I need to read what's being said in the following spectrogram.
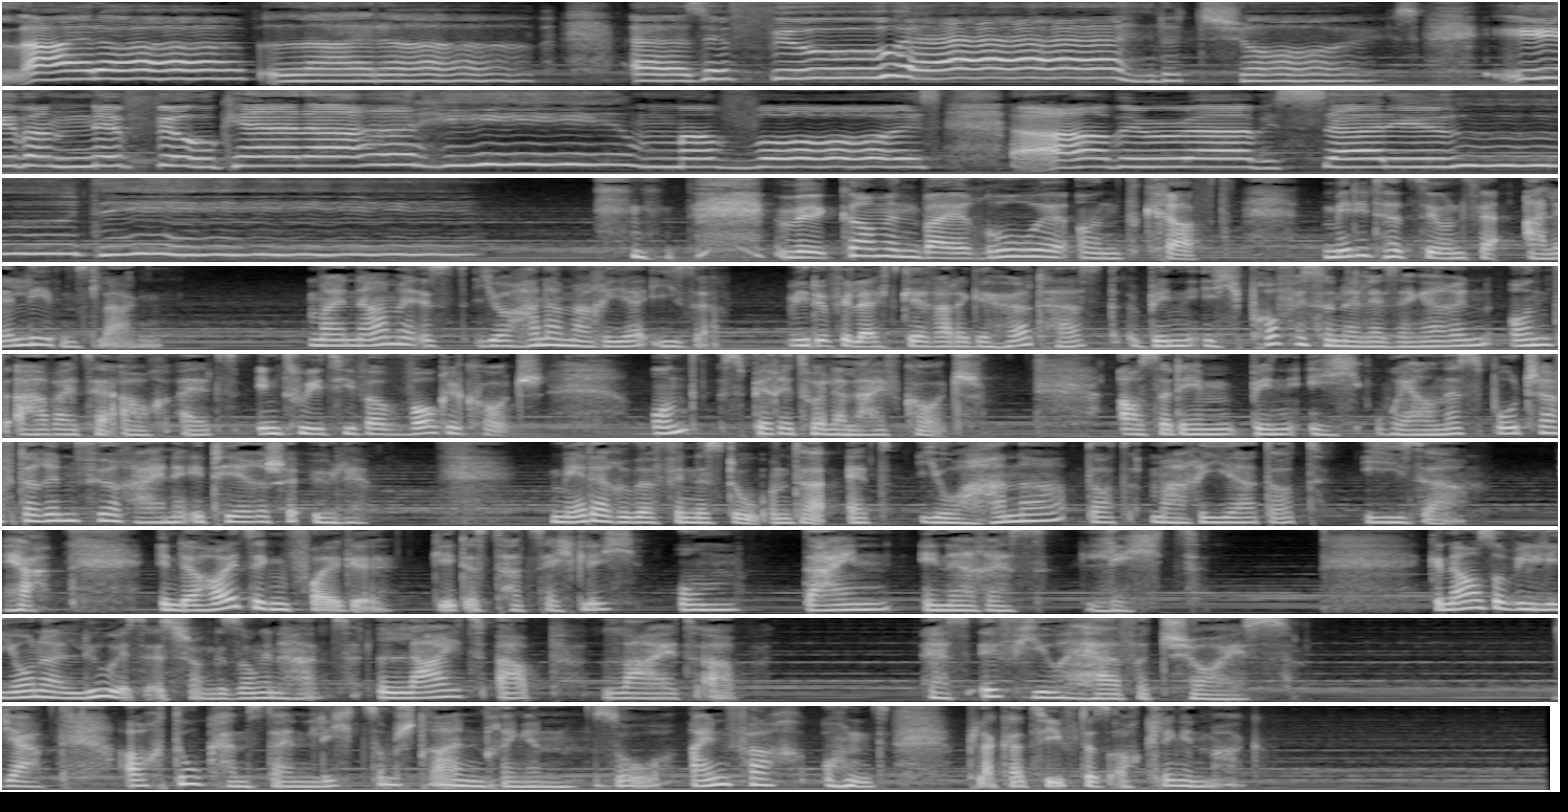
Light up, light up, as if you had a choice. Even if you cannot hear my voice, I'll be right beside you, dear. Willkommen bei Ruhe und Kraft. Meditation für alle Lebenslagen. Mein Name ist Johanna Maria Isa. Wie du vielleicht gerade gehört hast, bin ich professionelle Sängerin und arbeite auch als intuitiver Vocal Coach und spiritueller Life Coach. Außerdem bin ich Wellness-Botschafterin für reine ätherische Öle. Mehr darüber findest du unter johanna.maria.isa. Ja, in der heutigen Folge geht es tatsächlich um dein inneres Licht. Genauso wie Leona Lewis es schon gesungen hat. Light up, light up. As if you have a choice. Ja, auch du kannst dein Licht zum Strahlen bringen, so einfach und plakativ das auch klingen mag.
